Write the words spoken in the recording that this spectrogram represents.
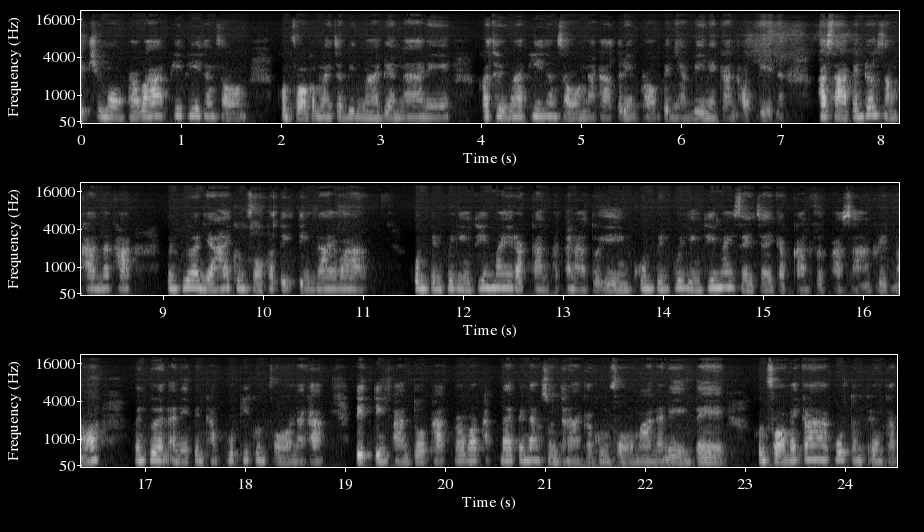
10 ชั่วโมง เพราะว่าพี่ๆทั้งสองคุณฟอกำลังจะบินมาเดือนหน้านี้ ก็ถือว่าพี่ทั้งสองนะคะ เตรียมพร้อมเป็นอย่างดีในการออกเดทภาษาเป็นเรื่องสำคัญนะคะ เพื่อนๆอย่าให้คุณฝอคติติงได้ว่า คุณเป็นผู้หญิงที่ไม่รักการพัฒนาตัวเอง คุณเป็นผู้หญิงที่ไม่ใส่ใจกับการฝึกภาษาอังกฤษเนาะเพื่อนๆ อันนี้เป็นคำพูดที่คุณฟอนะคะ ติดติงผ่านตัวพัดเพราะว่าพัดได้ไปนั่งสนทนากับคุณฟอมานั่นเอง แต่คุณฟอไม่กล้าพูดตรงๆกับ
